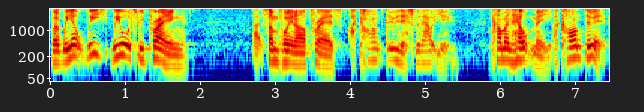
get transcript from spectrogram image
But we, we, we ought to be praying at some point in our prayers, I can't do this without you. Come and help me. I can't do it.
